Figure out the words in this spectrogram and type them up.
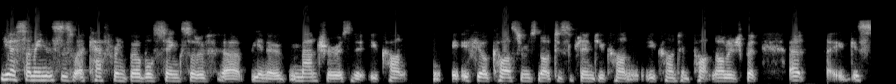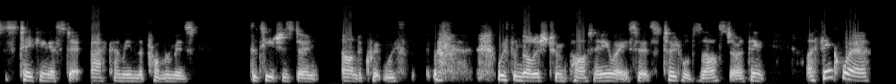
Yes, I mean this is what Burble Birbalsingh sort of uh, you know mantra, isn't it? You can't if your classroom is not disciplined, you can't you can't impart knowledge. But uh, just taking a step back, I mean the problem is the teachers don't aren't equipped with with the knowledge to impart anyway. So it's a total disaster. I think I think we're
